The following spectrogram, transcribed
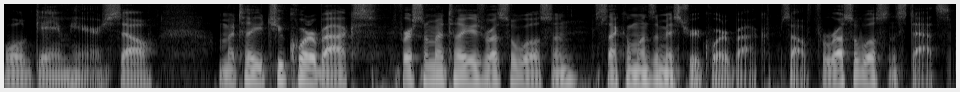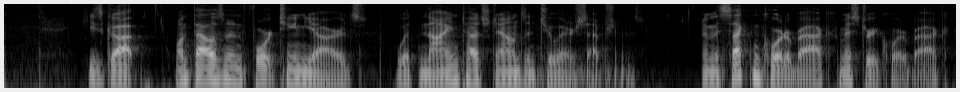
little game here. So I'm gonna tell you two quarterbacks. First one I'm gonna tell you is Russell Wilson. Second one's a mystery quarterback. So for Russell Wilson stats, he's got 1,014 yards with nine touchdowns and two interceptions. And the second quarterback, mystery quarterback,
